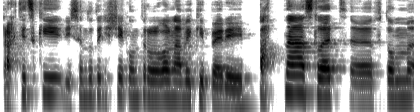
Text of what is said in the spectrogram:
prakticky, když jsem to teď ještě kontroloval na Wikipedii, 15 let uh, v tom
